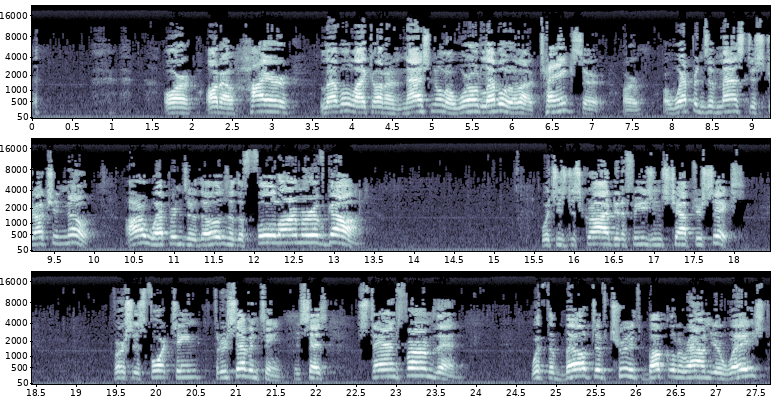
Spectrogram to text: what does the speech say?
or on a higher level, like on a national or world level, or uh, tanks or, or, or weapons of mass destruction. No. Our weapons are those of the full armor of God, which is described in Ephesians chapter 6, verses 14 through 17. It says, Stand firm then, with the belt of truth buckled around your waist,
